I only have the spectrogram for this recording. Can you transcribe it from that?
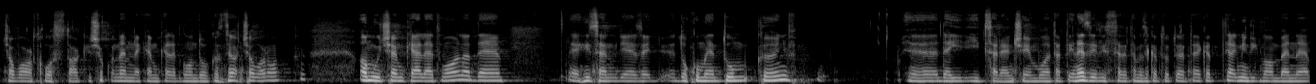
csavart hoztak, és akkor nem nekem kellett gondolkozni a csavaron. Amúgy sem kellett volna, de hiszen ugye ez egy dokumentumkönyv, de így, így szerencsém volt. Tehát én ezért is szeretem ezeket a történeteket. Tényleg mindig van benne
